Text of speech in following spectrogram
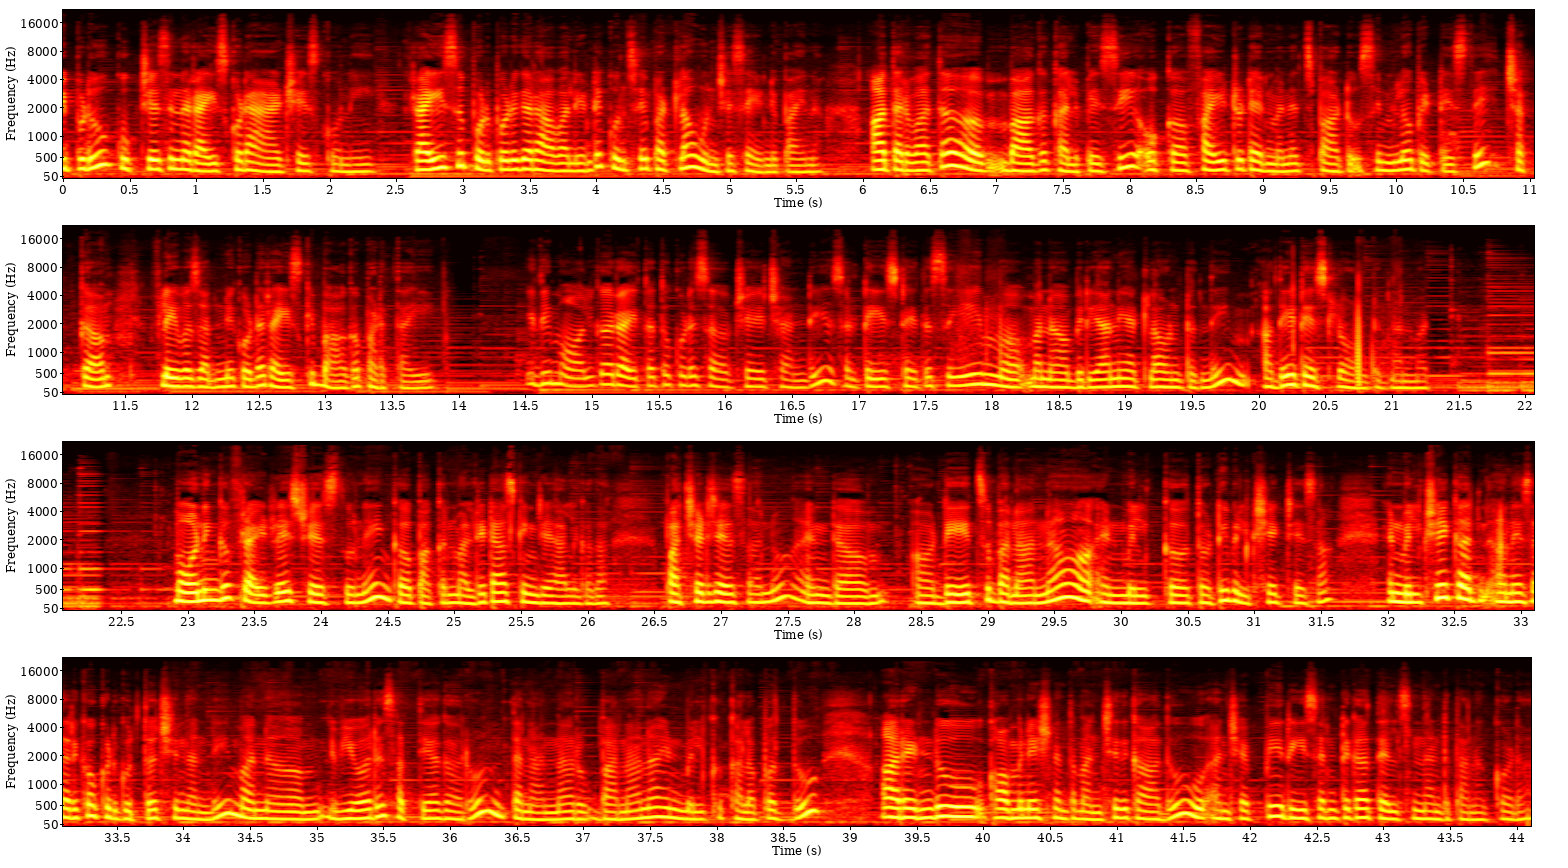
ఇప్పుడు కుక్ చేసిన రైస్ కూడా యాడ్ చేసుకొని రైస్ పొడి పొడిగా రావాలి అంటే కొంచెంసేపు అట్లా ఉంచేసేయండి పైన. ఆ తర్వాత బాగా కలిపేసి ఒక ఫైవ్ టు టెన్ మినిట్స్ పాటు సిమ్లో పెట్టేస్తే చక్కగా ఫ్లేవర్స్ అన్నీ కూడా రైస్కి బాగా పడతాయి. ఇది మామూలుగా రైతాతో కూడా సర్వ్ చేయొచ్చు అండి అసలు టేస్ట్ అయితే సేమ్ మన బిర్యానీ ఎట్లా ఉంటుంది అదే టేస్ట్లో ఉంటుంది అనమాట మార్నింగ్ ఫ్రైడ్ రైస్ చేస్తూనే ఇంకా పక్కన మల్టీ టాస్కింగ్ చేయాలి కదా. పచ్చడి చేశాను and dates banana and milk తోటి మిల్క్ షేక్ చేశాను అండ్ మిల్క్ షేక్ అనేసరికి ఒకటి గుర్తొచ్చిందండి. మన వ్యూవర్ సత్య గారు తను అన్నారు బనానా అండ్ మిల్క్ కలపొద్దు ఆ రెండు కాంబినేషన్ అంత మంచిది కాదు అని చెప్పి రీసెంట్గా తెలిసిందంట తనకు కూడా.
